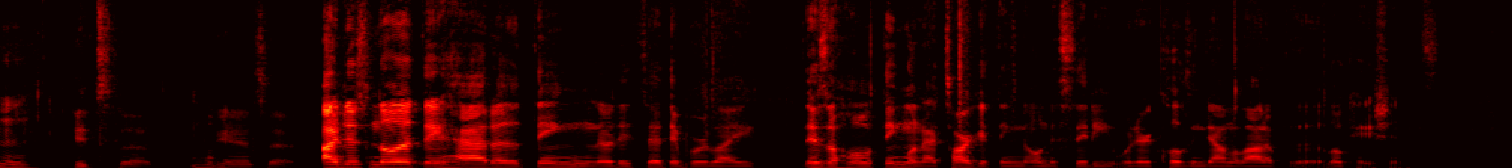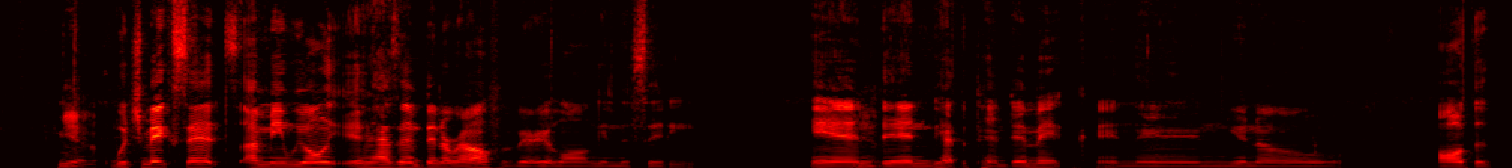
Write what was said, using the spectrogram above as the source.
Hmm. It's the yeah, it's that. I just know that they had a thing where they said they were like, there's a whole thing on that Target thing though in the city where they're closing down a lot of the locations, Yeah. which makes sense. I mean, we only it hasn't been around for very long in the city, and Yeah. then we had the pandemic, and then you know, all the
